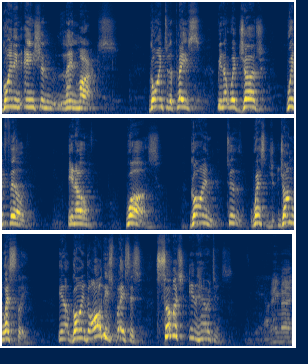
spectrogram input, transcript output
going in ancient landmarks, going to the place, you know, where George Whitefield, you know, was, going to West, John Wesley, you know, going to all these places. So much inheritance. Amen.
